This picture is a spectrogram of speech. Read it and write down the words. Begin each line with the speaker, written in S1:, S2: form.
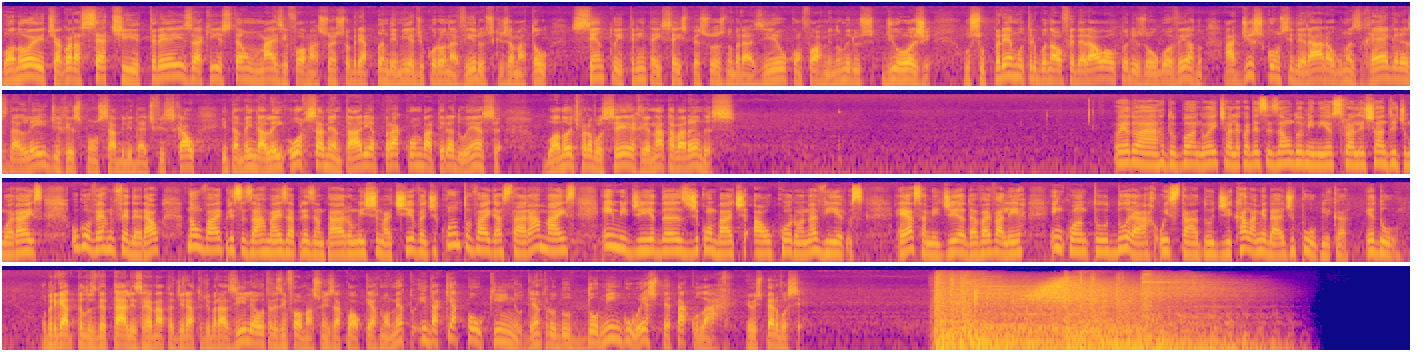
S1: Boa noite, agora 7 e 3 aqui estão mais informações sobre a pandemia de coronavírus, que já matou 136 pessoas no Brasil, conforme números de hoje. O Supremo Tribunal Federal autorizou o governo a desconsiderar algumas regras da Lei de Responsabilidade Fiscal e também da Lei Orçamentária para combater a doença. Boa noite para você, Renata Varandas.
S2: Oi, Eduardo. Boa noite. Olha, com a decisão do ministro Alexandre de Moraes, o governo federal não vai precisar mais apresentar uma estimativa de quanto vai gastar a mais em medidas de combate ao coronavírus. Essa medida vai valer enquanto durar o estado de calamidade pública. Edu.
S1: Obrigado pelos detalhes, Renata, direto de Brasília. Outras informações a qualquer momento e daqui a pouquinho, dentro do Domingo Espetacular. Eu espero você.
